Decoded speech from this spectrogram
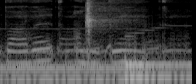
Bobbitt on the beat.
